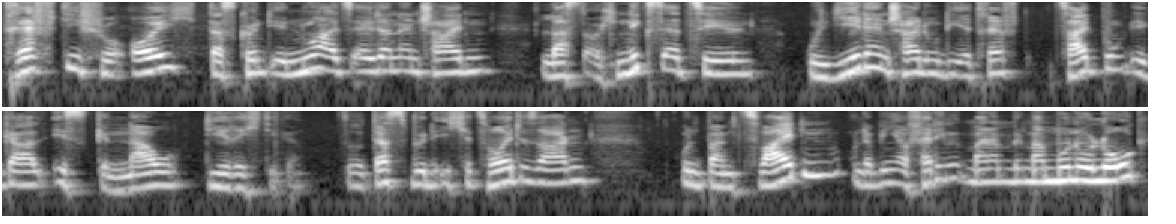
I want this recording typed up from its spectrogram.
Trefft die für euch. Das könnt ihr nur als Eltern entscheiden. Lasst euch nichts erzählen. Und jede Entscheidung, die ihr trefft, Zeitpunkt egal, ist genau die richtige. So, das würde ich jetzt heute sagen. Und beim zweiten, und da bin ich auch fertig mit, meiner, mit meinem Monolog,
